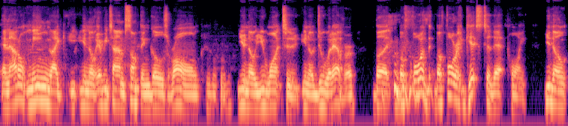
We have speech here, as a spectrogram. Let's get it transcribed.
And I don't mean like, you know, every time something goes wrong, mm-hmm. you know, you want to, you know, do whatever. But before the, before it gets to that point, you know,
